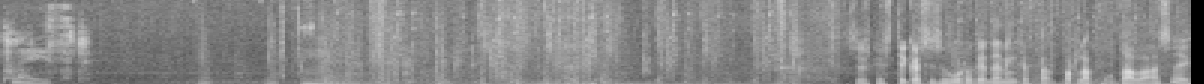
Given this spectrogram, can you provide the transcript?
Placed. Si es que estoy casi seguro que tienen que estar por la puta base.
